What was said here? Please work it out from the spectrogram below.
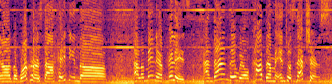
uh, the workers are heating the aluminum billets and then they will cut them into sections.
